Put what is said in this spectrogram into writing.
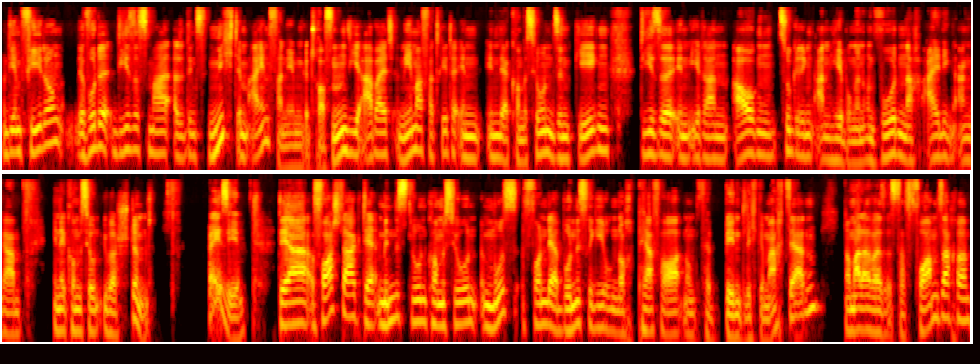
Und die Empfehlung wurde dieses Mal allerdings nicht im Einvernehmen getroffen. Die Arbeitnehmervertreter in, in der Kommission sind gegen diese in ihren Augen zu geringen Anhebungen und wurden nach einigen Angaben in der Kommission überstimmt. Crazy. Der Vorschlag der Mindestlohnkommission muss von der Bundesregierung noch per Verordnung verbindlich gemacht werden. Normalerweise ist das Formsache.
